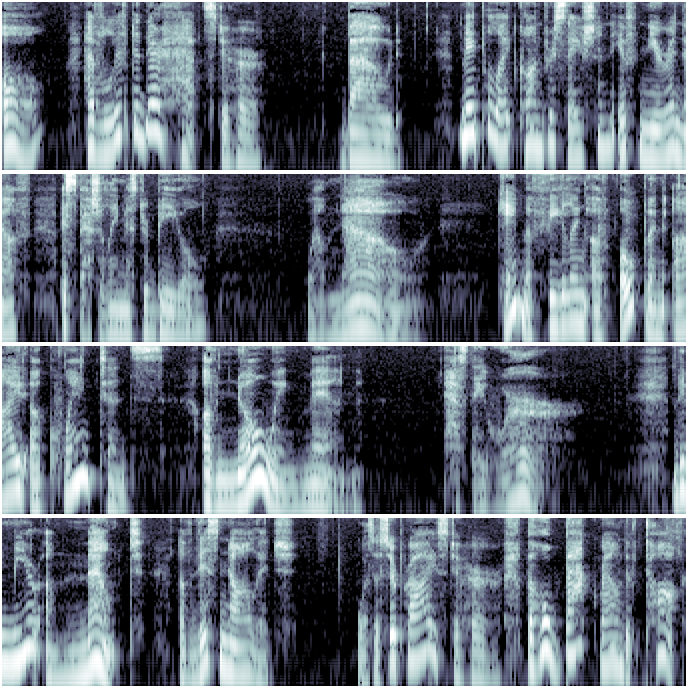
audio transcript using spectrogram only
all have lifted their hats to her, bowed, made polite conversation if near enough, especially Mr. Beale. Well, now came the feeling of open eyed acquaintance, of knowing men as they were. The mere amount of this knowledge was a surprise to her. The whole background of talk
